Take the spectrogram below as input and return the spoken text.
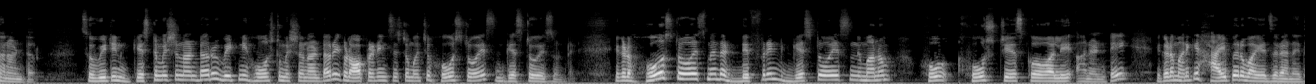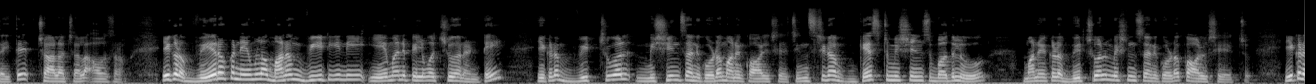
అని అంటారు. సో వీటిని గెస్ట్ మిషన్ అంటారు వీటిని హోస్ట్ మిషన్ అంటారు. ఇక్కడ ఆపరేటింగ్ సిస్టమ్ వచ్చి హోస్ట్ ఓఎస్ గెస్ట్ ఓఎస్ ఉంటాయి. ఇక్కడ హోస్ట్ ఓఎస్ మీద డిఫరెంట్ గెస్ట్ ఓఎస్ని మనం హో హోస్ట్ చేసుకోవాలి అని అంటే ఇక్కడ మనకి హైపర్ వైజర్ అనేది అయితే చాలా చాలా అవసరం. ఇక్కడ వేరొక నేమ్లో మనం వీటిని ఏమని పిలవచ్చు అని అంటే ఇక్కడ విర్చువల్ మిషన్స్ అని కూడా మనం కాల్ చేయొచ్చు. ఇన్స్టెడ్ ఆఫ్ గెస్ట్ మిషన్స్ బదులు మనం ఇక్కడ విర్చువల్ మిషన్స్ అని కూడా కాల్ చేయొచ్చు. ఇక్కడ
